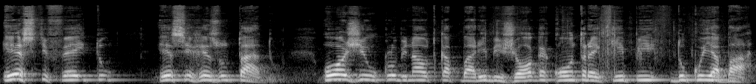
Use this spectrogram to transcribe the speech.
este feito, esse resultado. Hoje o Clube Náutico Capibaribe joga contra a equipe do Cuiabá.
